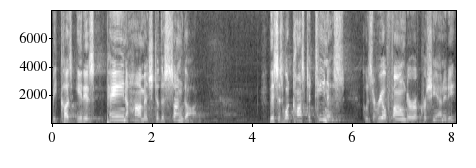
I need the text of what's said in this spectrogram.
Because it is paying homage to the sun god. This is what Constantinus, who's the real founder of Christianity,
